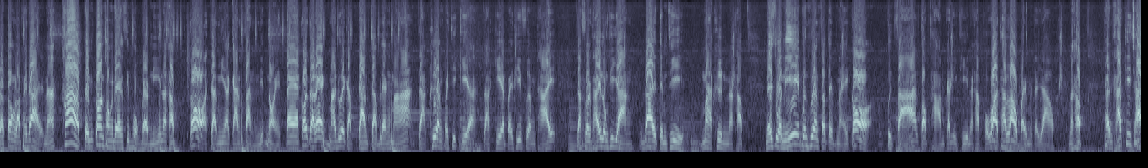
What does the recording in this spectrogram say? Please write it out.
จะต้องรับให้ได้นะ ถ้าเป็นก้อนทองแดง 16 แบบนี้นะครับ ก็จะมีอาการสั่นนิดหน่อย แต่ก็จะแลกมาด้วยกับการจับแรงม้าจากเครื่องไปที่เกียร์ จากเกียร์ไปที่เฟืองท้าย จากเฟืองท้ายลงที่ยางได้เต็มที่มากขึ้นนะครับ ในส่วนนี้เพื่อนๆสเต็ปไหนก็ปรึกษาสอบถามกันอีกทีนะครับ เพราะว่าถ้าเล่าไปมันจะยาวนะครับแผ่นคัดที่ใช้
